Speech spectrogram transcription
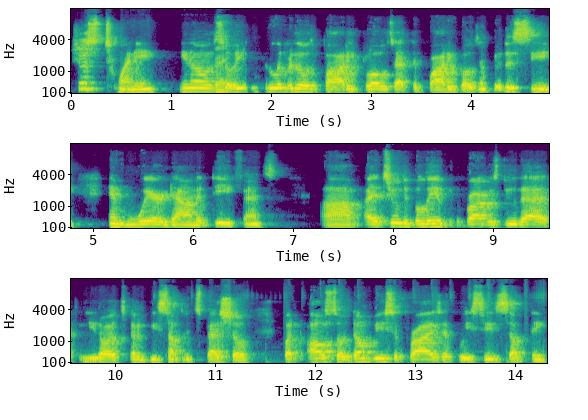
just 20, you know, right. so he can deliver those body blows after body blows and really see him wear down the defense. Um, I truly believe the Broncos do that, you know, it's going to be something special. But also, don't be surprised if we see something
